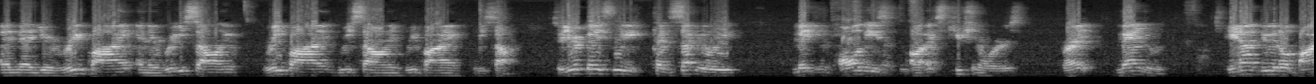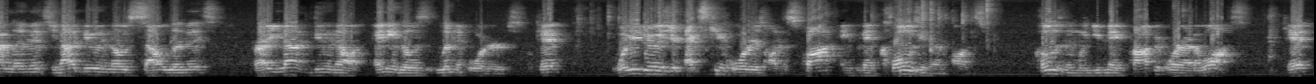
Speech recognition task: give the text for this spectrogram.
and then you're rebuying and then reselling, rebuying, reselling, rebuying, reselling. So you're basically consecutively making all these uh, execution orders, right, manually. You're not doing no buy limits, you're not doing no sell limits, right? You're not doing uh, any of those limit orders, okay? What you're doing is you're executing orders on the spot and then closing them on closing them when you make profit or at a loss. Okay?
